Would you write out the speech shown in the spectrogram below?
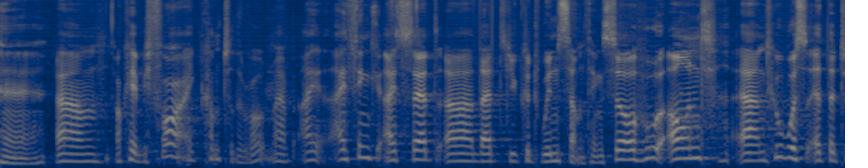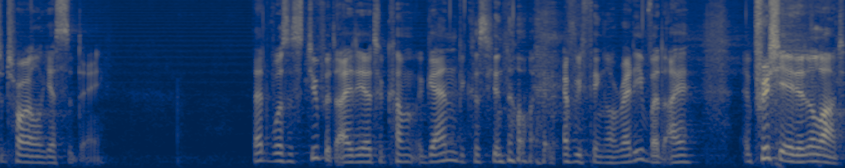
um, okay, before I come to the roadmap, I, I think I said uh, that you could win something. So who owned and who was at the tutorial yesterday? That was a stupid idea to come again because you know everything already, but I Appreciate it a lot.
